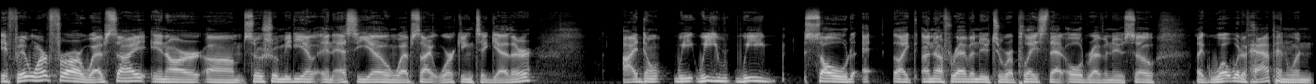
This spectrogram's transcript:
if it weren't for our website and our um, social media and SEO and website working together, I don't. We we we sold like enough revenue to replace that old revenue. So like, what would have happened when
